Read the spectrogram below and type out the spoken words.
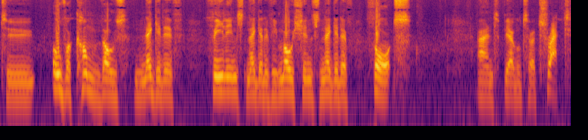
to overcome those negative feelings, negative emotions, negative thoughts and be able to attract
